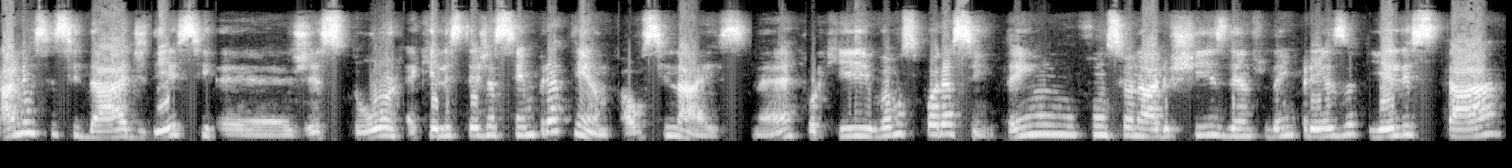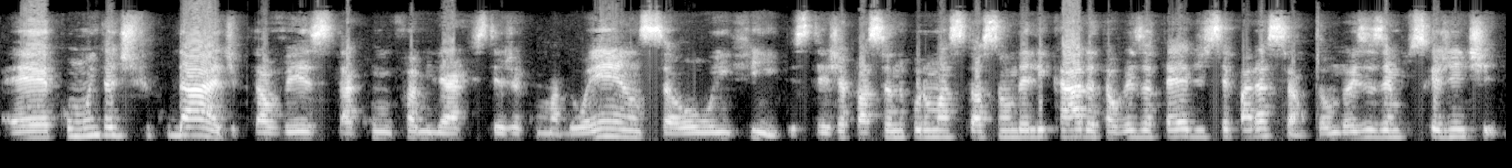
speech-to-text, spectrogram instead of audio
A necessidade desse é, gestor é que ele esteja sempre atento aos sinais, né? Porque, vamos por assim, tem um funcionário X dentro da empresa e ele está é, com muita dificuldade, talvez está com um familiar que esteja com uma doença ou, enfim, esteja passando por uma situação delicada, talvez até de separação. Então, dois exemplos que a gente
